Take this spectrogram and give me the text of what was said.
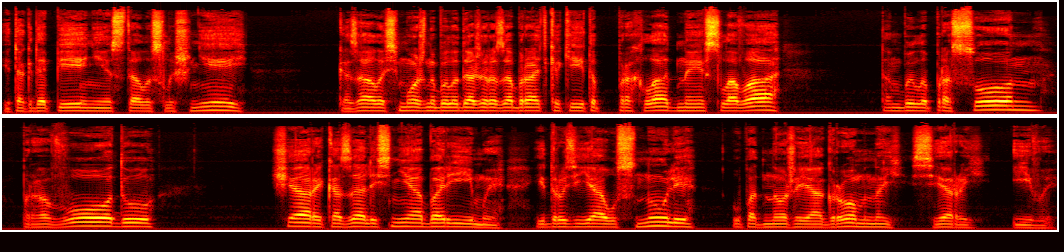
и тогда пение стало слышней — Казалось, можно было даже разобрать какие-то прохладные слова. Там было про сон, про воду. Чары казались необоримы, и друзья уснули у подножия огромной серой ивы.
